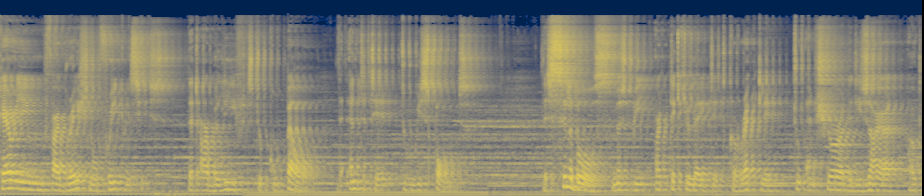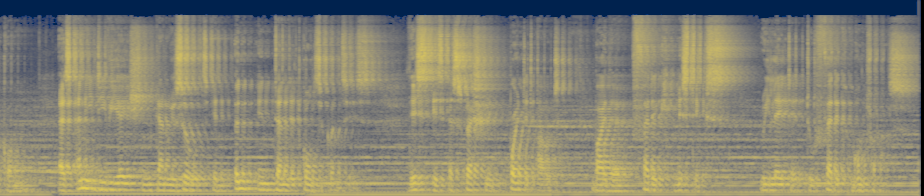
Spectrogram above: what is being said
carrying vibrational frequencies that are believed to compel the entity to respond the syllables must be articulated correctly to ensure the desired outcome, as any deviation can result in unintended consequences. This is especially pointed out by the Vedic mystics related to Vedic mantras.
